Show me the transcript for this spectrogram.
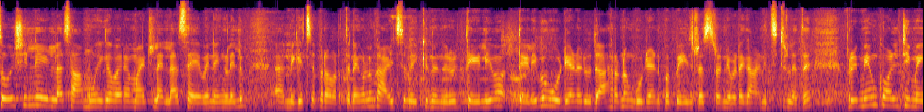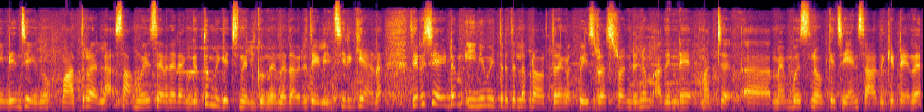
സോഷ്യലിയുള്ള സാമൂഹികപരമായിട്ടുള്ള എല്ലാ സേവനങ്ങളിലും മികച്ച പ്രവർത്തനങ്ങളും കാഴ്ചവെക്കുന്നു എന്നൊരു തെളിവ് തെളിവ് കൂടിയാണ് ഒരു ഉദാഹരണം കൂടിയാണ് ഇപ്പോൾ പേജ് റെസ്റ്റോറന്റ് ഇവിടെ കാണിച്ചിട്ടുള്ളത്. പ്രീമിയം ക്വാളിറ്റി മെയിന്റെയിൻ ചെയ്യുന്നു മാത്രമല്ല സാമൂഹ്യ സേവന രംഗത്തും മികച്ചു നിൽക്കുന്നു എന്നത് അവർ തെളിയിച്ചിരിക്കുകയാണ്. തീർച്ചയായിട്ടും ഇനിയും ഇത്തരത്തിലുള്ള പ്രവർത്തനങ്ങൾ പേജ് റെസ്റ്റോറന്റിനും അതിന്റെ മറ്റ് മെമ്പേഴ്സിനും ഒക്കെ ചെയ്യാൻ സാധിക്കട്ടെ എന്ന്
